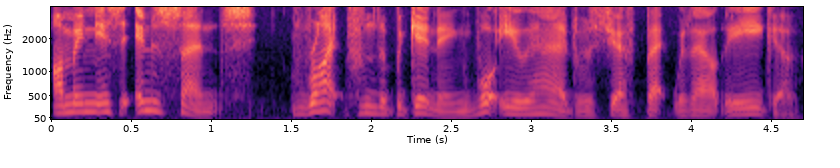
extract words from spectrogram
I mean, in a sense, right from the beginning, what you had was Jeff Beck without the ego.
